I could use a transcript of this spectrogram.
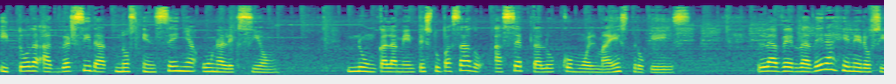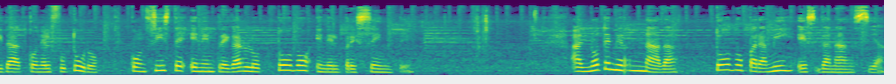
y toda adversidad nos enseña una lección. Nunca lamentes tu pasado, acéptalo como el maestro que es. La verdadera generosidad con el futuro consiste en entregarlo todo en el presente. Al no tener nada, todo para mí es ganancia.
